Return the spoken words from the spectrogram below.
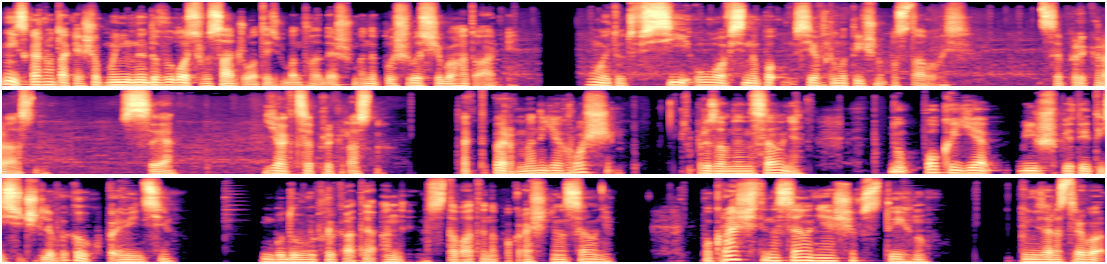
Ні, скажімо так, якщо б мені не довелось висаджуватись в Бангладеш, в мене б лишилось ще багато армій. Ой, тут всі. О, всі, напо... всі автоматично поставились. Це прекрасно. Все. Як це прекрасно. Так, тепер в мене є гроші. Призовне населення. Ну, поки є більше п'яти тисяч для виклику провінції. Буду викликати, а не ставати на покращення населення. Покращити населення я ще встигну. Мені зараз треба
